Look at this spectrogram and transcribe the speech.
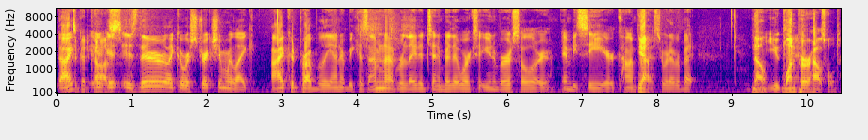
That's I- a good i- cause. i- Is, there like a restriction where like I could probably enter because I'm not related to anybody that works at Universal or NBC or Comcast Yeah. or whatever, but no, you one can't. per household.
